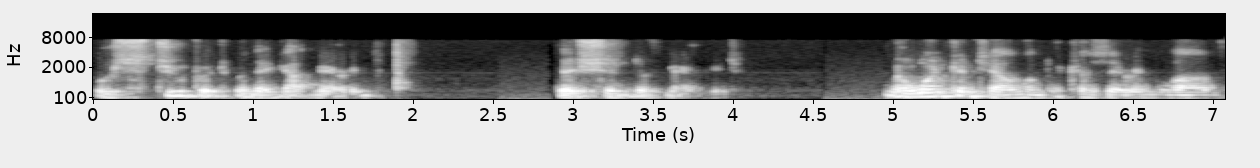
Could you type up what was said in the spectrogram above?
were stupid when they got married. They shouldn't have married. No one can tell them because they're in love.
